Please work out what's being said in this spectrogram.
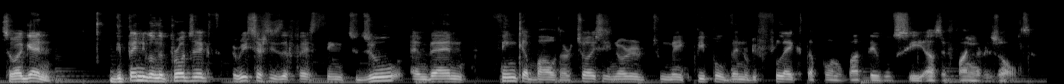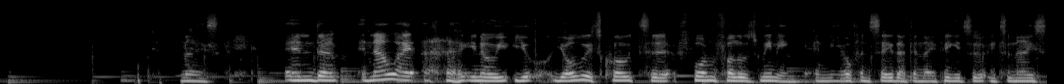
So again, depending on the project, research is the first thing to do, and then think about our choices in order to make people then reflect upon what they will see as a final result. Nice. And uh, and now I, you know, you you always quote uh, "form follows meaning," and you often say that, and I think it's a it's a nice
